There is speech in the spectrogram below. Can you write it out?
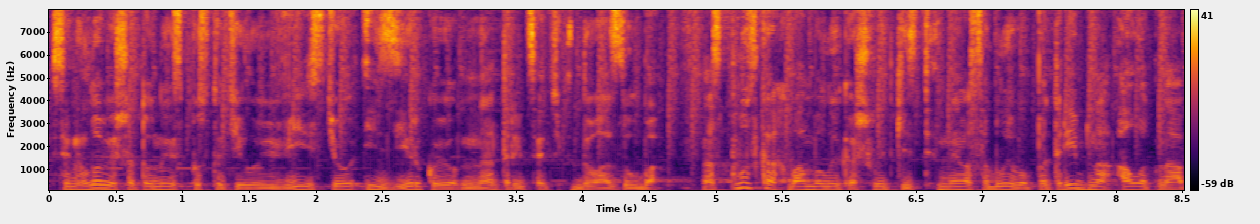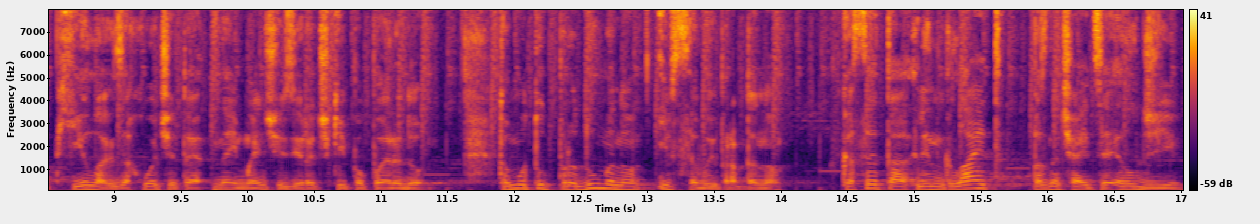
синглові шатуни з пустотілою вістю і зіркою на 32 зуба. На спусках вам велика швидкість не особливо потрібна, а от на обхілах захочете найменші зірочки попереду. Тому тут продумано і все виправдано. Касета Linglite позначається LG.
